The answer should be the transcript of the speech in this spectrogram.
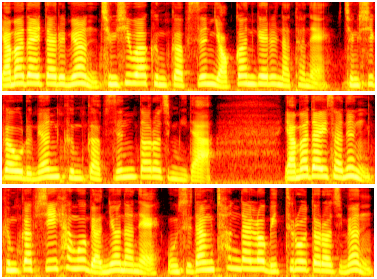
야마다에 따르면 증시와 금값은 역관계를 나타내 증시가 오르면 금값은 떨어집니다. 야마다 이사는 금값이 향후 몇 년 안에 온스당 1000달러 밑으로 떨어지면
